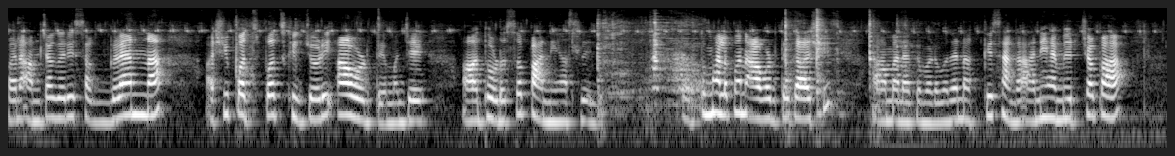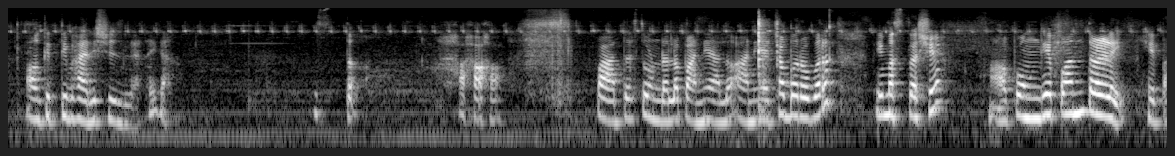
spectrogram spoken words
पण आमच्या घरी सगळ्यांना अशी पचपच खिचडी आवडते. म्हणजे थोडंसं पाणी असलेली. तर तुम्हाला पण आवडते का अशी? मला कमेंटमध्ये नक्की सांगा. आणि ह्या मिरच्या पहा. किती भारी शिजल्या आहे का? हा हा हा पाहतच तोंडाला पाणी आलं आणि याच्याबरोबरच मी मस्त असे पोंगे पण तळले. हे पा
